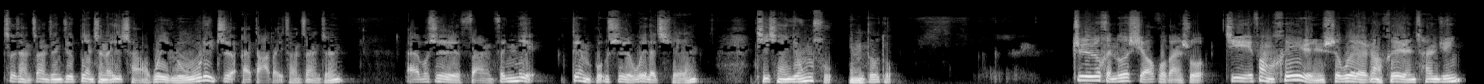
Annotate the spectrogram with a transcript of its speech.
这场战争就变成了一场为奴隶制而打的一场战争，而不是反分裂，更不是为了钱提前庸俗。你们都懂。至于很多小伙伴说解放黑人是为了让黑人参军，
